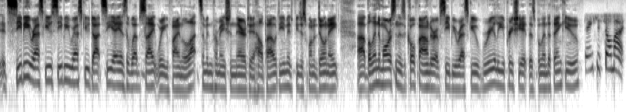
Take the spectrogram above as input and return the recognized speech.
It's CB Rescue. CBRescue.ca is the website where you can find lots of information there to help out, even if you just want to donate. Uh, Belinda Morrison is a co founder of CB Rescue. Really appreciate this, Belinda. Thank you. Thank you so much.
